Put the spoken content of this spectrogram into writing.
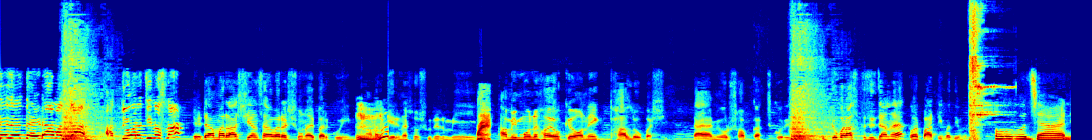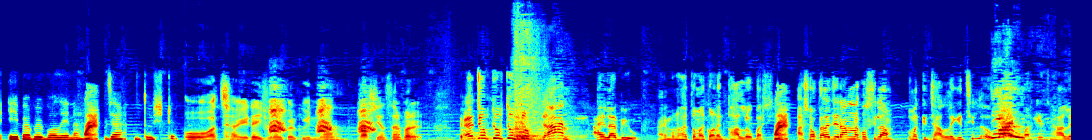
দে দে দে, এটা আমার জান। আর তুই ওরা চিনস না? এটা আমার রাশিয়ান সাভারের সোনাইপার কুইন আমার গেরিনা শ্বশুরের মেয়ে। আমি মনে হয় ওকে অনেক ভালোবাসি তাই আমি ওর সব কাজ করে একটু পর আসতেছি জান হ্যাঁ? তোমার পার্টি পাতি মনে ও জান এভাবে বলে না। যা দুষ্ট। ও আচ্ছা এটাই সোনাইপার কুইন না? রাশিয়ান সার্ভারের এ চুপ চুপ চুপ চুপ জান! আই লাভ ইউ আমি মনে হয় তোমাকে অনেক ভালোবাসি। আর সকালে যে রান্না করছিলাম তোমার কি ঝাল লেগেছিল? তোমার কি ঝালে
